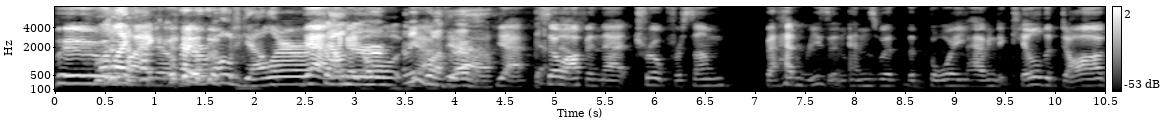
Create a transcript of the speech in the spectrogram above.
boo. Or like, like red or old yeller. Yeah, like an old- I mean, you yeah. can go on forever. Yeah. Yeah. Yeah. So Yeah. often that trope for some bad reason ends with the boy having to kill the dog,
